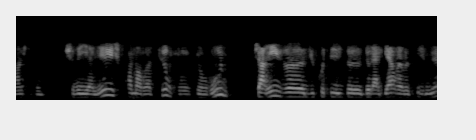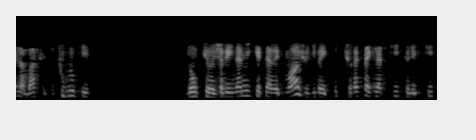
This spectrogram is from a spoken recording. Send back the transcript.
Ouais, je dis, vais y aller, je prends ma voiture, je, roule. J'arrive du côté de, la gare vers le PME, là-bas, c'était tout bloqué. Donc, j'avais une amie qui était avec moi. Je lui dit, bah, écoute, tu restes avec la petite, les petites,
